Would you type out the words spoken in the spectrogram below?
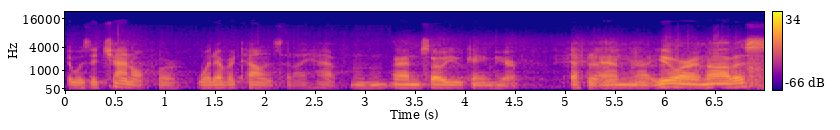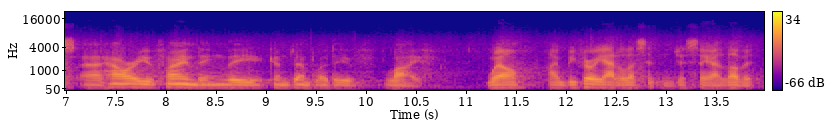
that was a channel for whatever talents that I have. Mm-hmm. And so you came here. Definitely. And uh, you are a novice. Uh, how are you finding the contemplative life? Well, I'd be very adolescent and just say I love it.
